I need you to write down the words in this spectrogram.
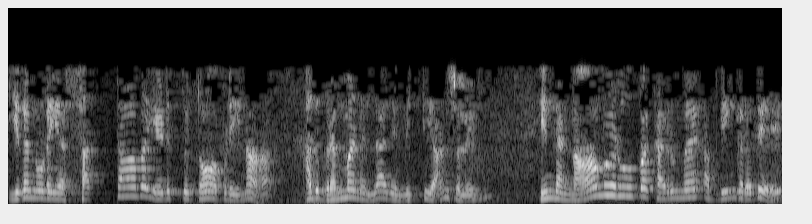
இதனுடைய சத்தாவை எடுத்துட்டோம் அப்படின்னா அது பிரம்மன் இல்ல அது மித்தியான்னு சொல்லிடும் இந்த நாம ரூப கர்ம அப்படிங்கறது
